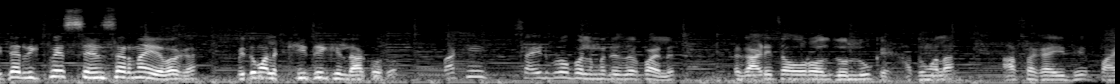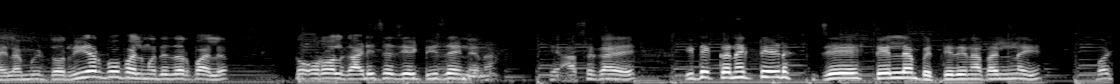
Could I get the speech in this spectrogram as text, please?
इथे रिक्वेस्ट सेन्सर नाही आहे बरं का. मी तुम्हाला की देखील दाखवतो. बाकी साईड प्रोफाईलमध्ये जर पाहिलं तर गाडीचा ओव्हरऑल जो लुक आहे हा तुम्हाला असा काय इथे पाहायला मिळतो. रिअर प्रोफाईलमध्ये जर पाहिलं तर ओव्हरऑल गाडीचं जे डिझाईन आहे ना हे असं काय आहे. इथे कनेक्टेड जे टेल लॅम्प आहेत ते देण्यात आले नाही बट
